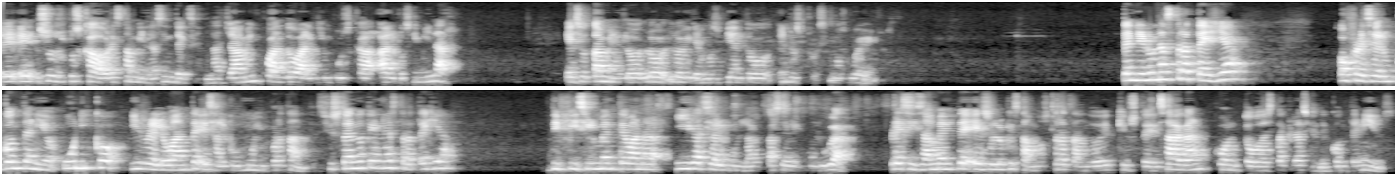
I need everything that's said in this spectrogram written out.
eh, eh, sus buscadores también las indexen, las llamen cuando alguien busca algo similar. Eso también lo, lo iremos viendo en los próximos webinars. Tener una estrategia, ofrecer un contenido único y relevante es algo muy importante. Si ustedes no tienen estrategia, difícilmente van a ir hacia algún, hacia algún lugar. Precisamente eso es lo que estamos tratando de que ustedes hagan con toda esta creación de contenidos,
